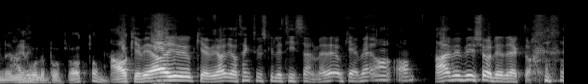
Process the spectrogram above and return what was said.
när vi men- håller på att prata om det? Ja, okej. vi- Ja, okej. Jag, jag tänkte vi skulle tissa den. Men okej. men, ja, ja. Men vi kör det direkt då.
